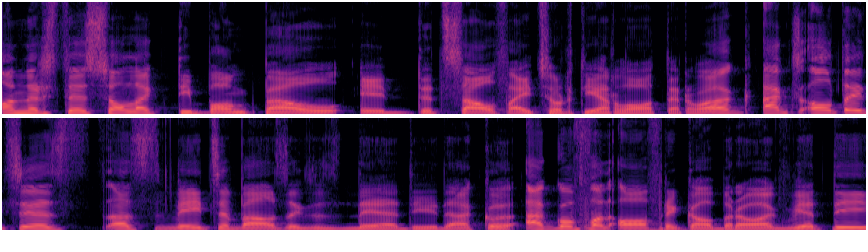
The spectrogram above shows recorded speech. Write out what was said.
anderste sal ek die bank bel en dit self uitsorteer later. Maar ek ek's altyd so as as mense bel sê ek soos nee, dude, ek kom, ek kom van Afrika, bro. Ek weet nie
